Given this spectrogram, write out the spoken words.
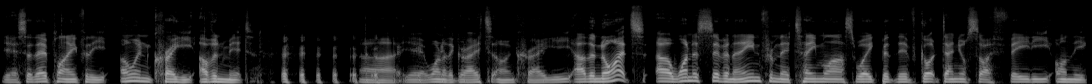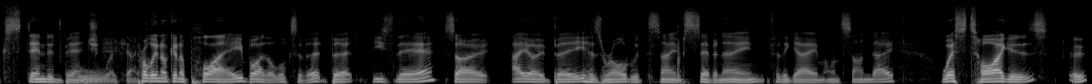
Yeah, so they're playing for the Owen Craigie Oven Mitt. uh, yeah, one of the greats, Owen Craigie. Uh, the Knights uh, 1 to 17 from their team last week, but they've got Daniel Saifiti on the extended bench. Ooh, okay. Probably not going to play by the looks of it, but he's there. So AOB has rolled with the same 17 for the game on Sunday. West Tigers. Who?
